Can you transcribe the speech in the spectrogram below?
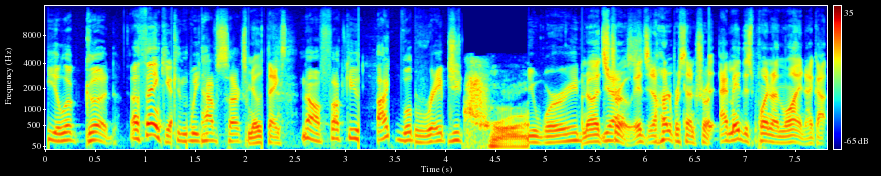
You look good. Oh, thank you. Can we have sex? No, thanks. No, fuck you. I will rape you. You worried? No, it's Yes. true. It's 100% true. I made this point online. I got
